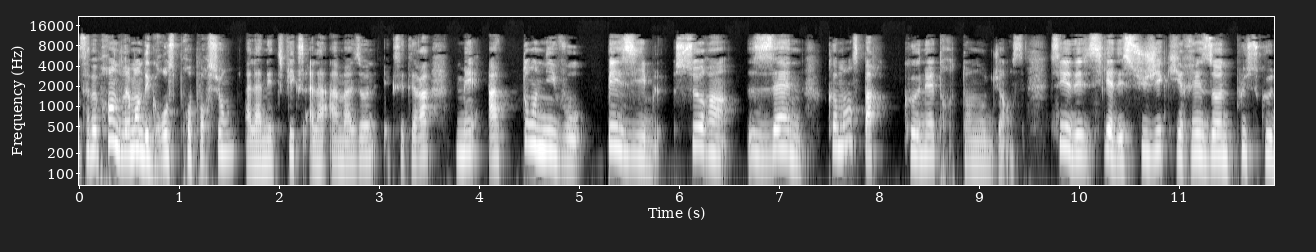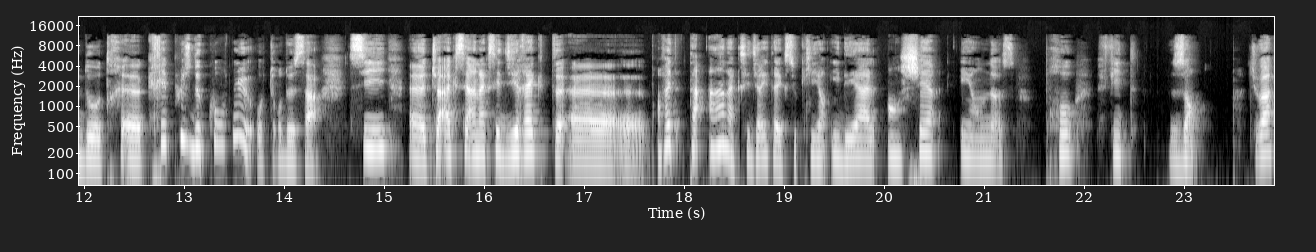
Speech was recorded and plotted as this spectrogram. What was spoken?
ça peut prendre vraiment des grosses proportions à la Netflix, à la Amazon, etc. Mais à ton niveau paisible, serein, zen, commence par connaître ton audience. S'il y a des, s'il y a des sujets qui résonnent plus que d'autres, euh, crée plus de contenu autour de ça. Si euh, tu as accès à un accès direct, euh, en fait, tu as un accès direct avec ce client idéal en chair et en os. Profite-en. Tu vois,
